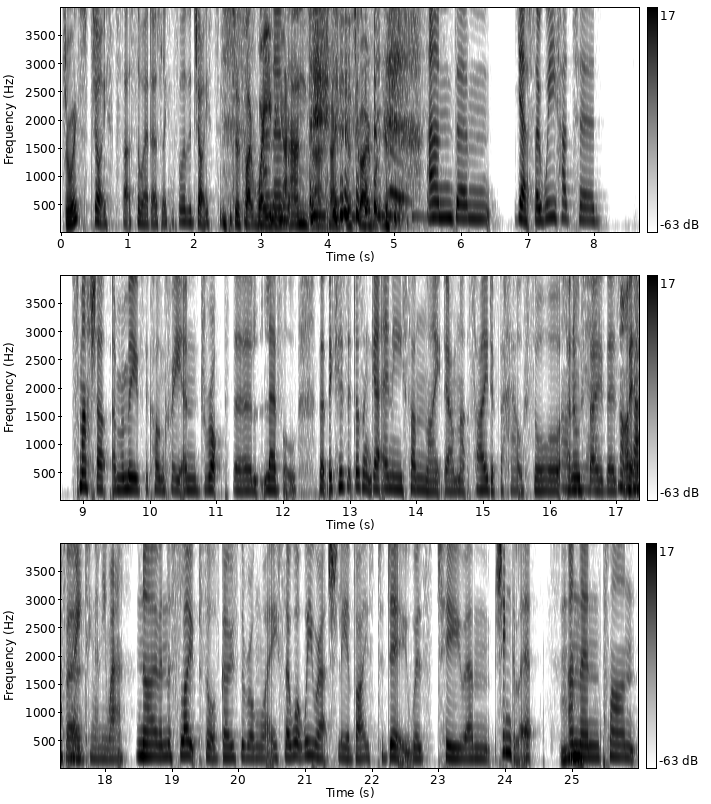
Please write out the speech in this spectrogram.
joists, joists. That's the word I was looking for. The joists. Just like waving And, your um, hands around trying to describe what you. and um, yeah, so we had to smash up and remove the concrete and drop the level. But because it doesn't get any sunlight down that side of the house, or and Oh, also yeah. there's it's not a bit of a, evaporating anywhere. No, and the slope sort of goes the wrong way. So what we were actually advised to do was to um, shingle it Mm. and then plant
